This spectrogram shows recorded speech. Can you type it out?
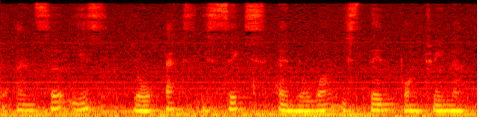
the answer is your x is 6 and your y is 10.39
